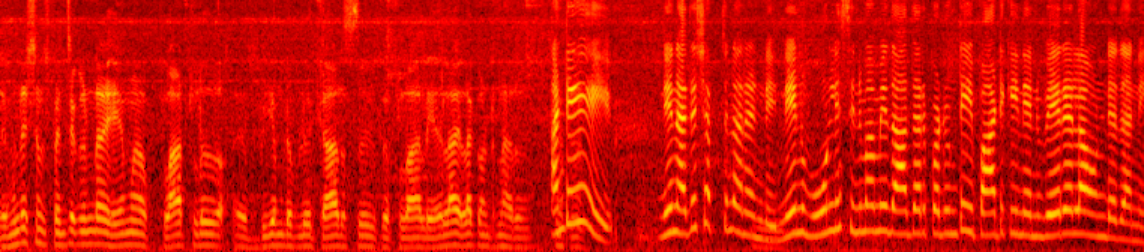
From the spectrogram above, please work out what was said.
రెమ్యునరేషన్స్ పెంచకుండా హేమ ప్లాట్లు బిఎండబ్ల్యూ కార్స్ ఫ్లాలు ఎలా ఎలా కొంటున్నారు? అంటే నేను అదే చెప్తున్నానండి. నేను ఓన్లీ సినిమా మీద ఆధారపడి ఉంటే ఈ పాటికి నేను వేరేలా ఉండేదాన్ని.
